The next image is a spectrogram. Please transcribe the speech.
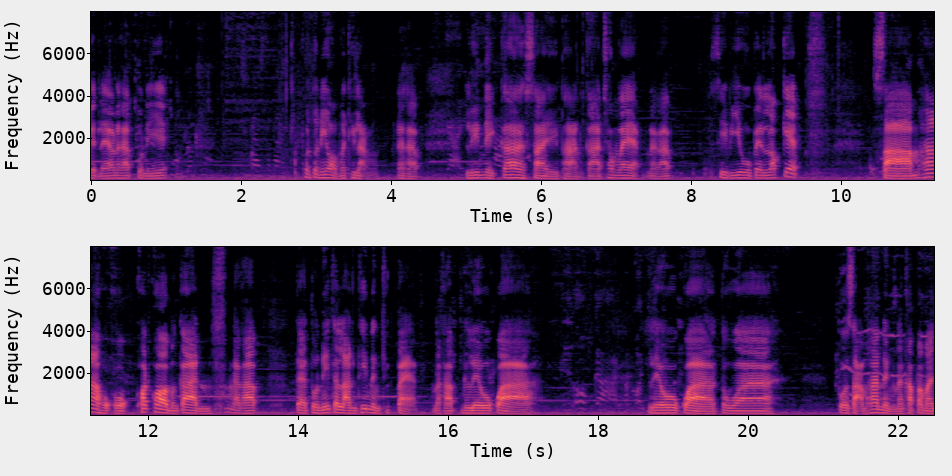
11 แล้วนะครับ ตัวนี้เพราะตัวนี้ออกมาทีหลังนะครับ Linux ก็ใส่ผ่านการ์ดช่องแรกนะครับ CPU เป็น Rocket 3566ควอดคอร์เหมือนกันนะครับ แต่ตัวนี้จะรันที่ 1.8 นะครับ เร็วกว่า เร็วกว่าตัวตัว 351 นะครับ ประมาณ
